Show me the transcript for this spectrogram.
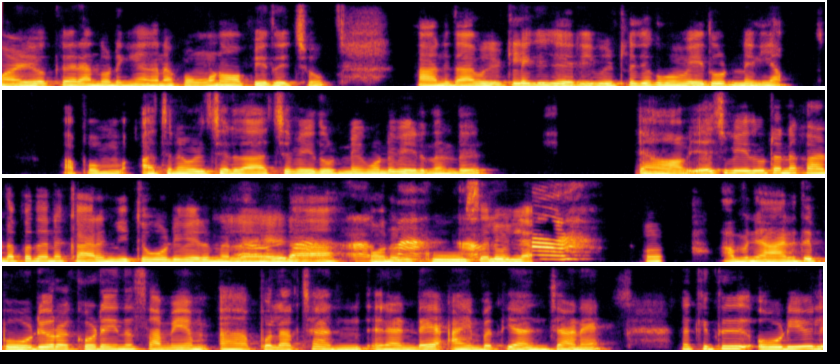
മഴയും ഒക്കെ വരാൻ തുടങ്ങി. അങ്ങനെ ഫോൺ ഓഫ് ചെയ്ത് വെച്ചു. ഞാനിതാ വീട്ടിലേക്ക് കയറി വീട്ടിലേക്ക് പോകുമ്പോൾ വേദൂട്ടനില്ല അപ്പം അച്ഛനെ വിളിച്ചെടുത്താ അച്ഛൻ വേദൂട്ടിനെയും കൊണ്ട് വരുന്നുണ്ട്. ഞാൻ വിചാരിച്ച് വേദൂട്ടനെ കണ്ടപ്പോൾ തന്നെ കരഞ്ഞിട്ട് ഓടി വരുന്നല്ലേ? എടാ ഓനൊരു കൂസലുമില്ല അപ്പം ഞാനിത് ഇപ്പോൾ ഓഡിയോ റെക്കോർഡ് ചെയ്യുന്ന സമയം പുലർച്ചെ അഞ്ച് രണ്ട് അമ്പത്തി അഞ്ചാണേ നിങ്ങൾക്കിത് ഓഡിയോയിൽ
